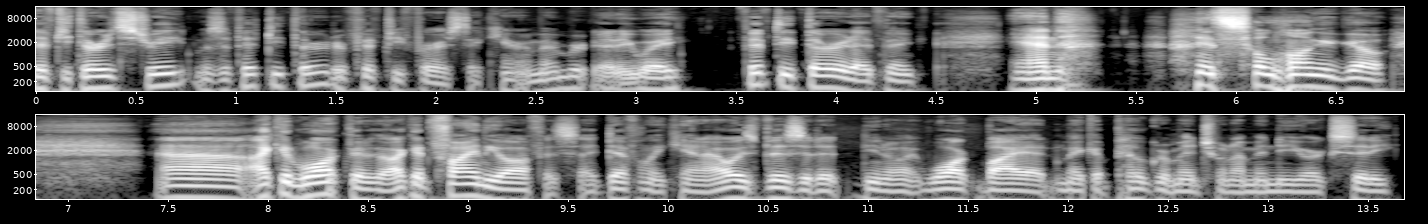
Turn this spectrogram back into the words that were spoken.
53rd Street. Was it 53rd or 51st? I can't remember. Anyway, 53rd, I think. And it's so long ago. Uh, I could walk there though. I could find the office. I definitely can. I always visit it. You know, I walk by it and make a pilgrimage when I'm in New York City.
